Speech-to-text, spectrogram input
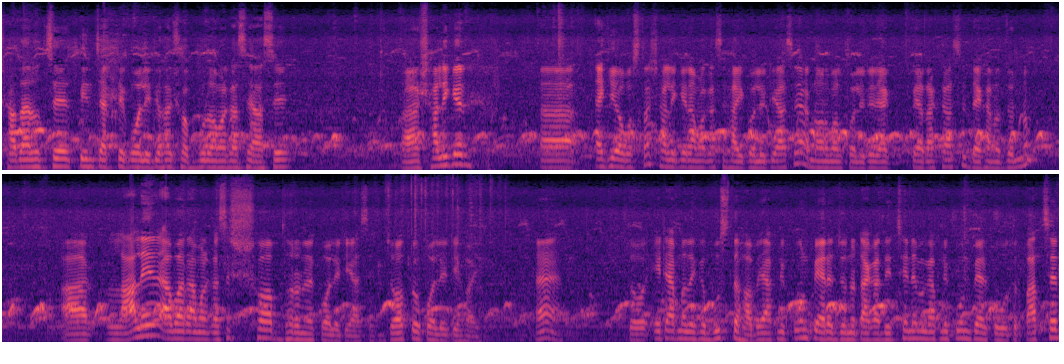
সাদার হচ্ছে তিন চারটে কোয়ালিটি হয়, সবগুলো আমার কাছে আছে। শালিকের একই অবস্থা। শালিকের আমার কাছে হাই কোয়ালিটি আছে আর নর্মাল কোয়ালিটির এক পেয়ার রাখা আছে দেখানোর জন্য। আর লালের আবার আমার কাছে সব ধরনের কোয়ালিটি আছে, যত কোয়ালিটি হয়। হ্যাঁ? তো এটা আপনাদেরকে বুঝতে হবে, আপনি কোন পেয়ারের জন্য টাকা দিচ্ছেন এবং আপনি কোন পেয়ার কবুতর পাচ্ছেন,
